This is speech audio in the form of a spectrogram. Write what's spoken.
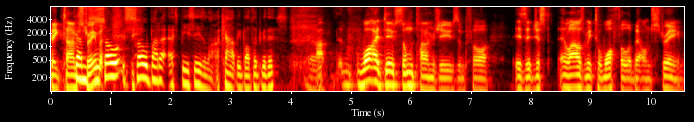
big time I'm streamer. so so bad at SBCs. I'm like, I can't be bothered with this. Uh, what I do sometimes use them for is it just allows me to waffle a bit on stream,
